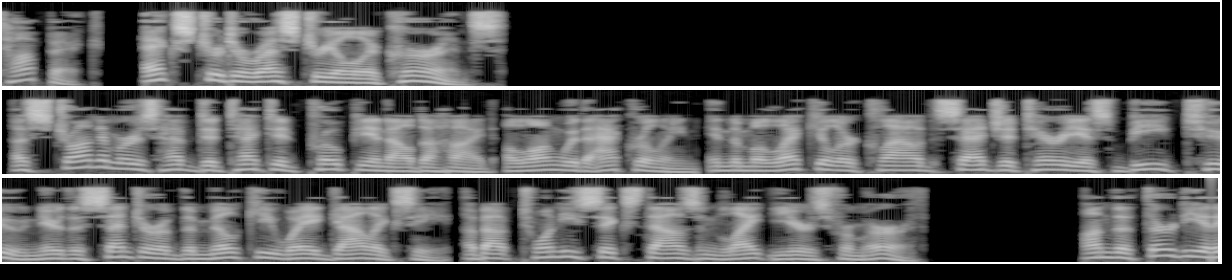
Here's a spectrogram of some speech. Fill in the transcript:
Topic: Extraterrestrial occurrence Astronomers have detected propionaldehyde along with acrolein in the molecular cloud Sagittarius B2 near the center of the Milky Way galaxy, about 26,000 light-years from Earth. On 30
